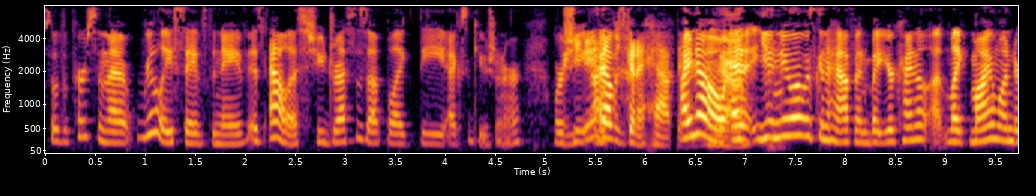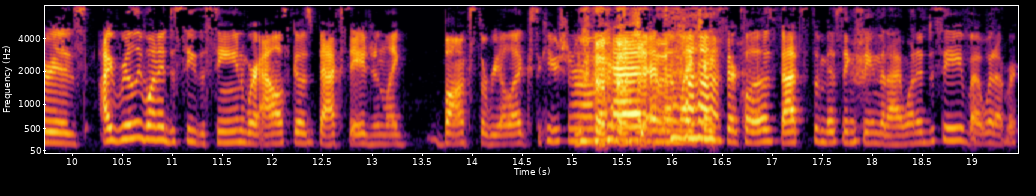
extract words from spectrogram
So the person that really saves the knave is Alice. She dresses up like the executioner, or she she. knew I- that was gonna happen I know, Yeah. and you knew it was going to happen, but you're kind of like my wonder is I really wanted to see the scene where Alice goes backstage and like bonks the real executioner on the head and then like takes their clothes. That's the missing scene that I wanted to see, but whatever.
